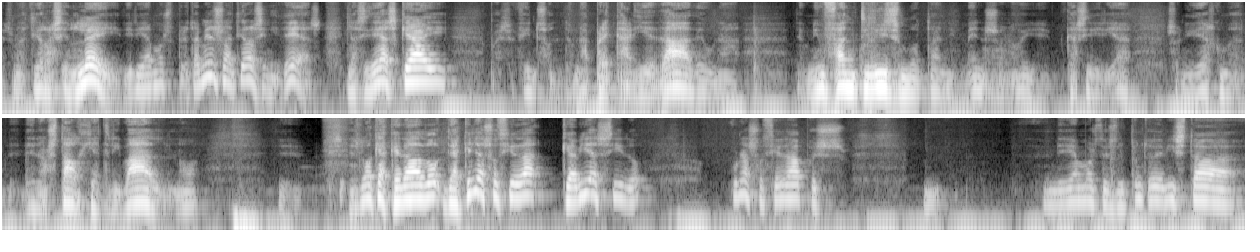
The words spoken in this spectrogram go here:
Es una tierra sin ley, diríamos, pero también es una tierra sin ideas. Y las ideas que hay, pues en fin, son de una precariedad, de, una, de un infantilismo tan inmenso, ¿no? Y casi diría, son ideas como de, nostalgia tribal, ¿no? Es lo que ha quedado de aquella sociedad que había sido una sociedad, pues, diríamos, desde el punto de vista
